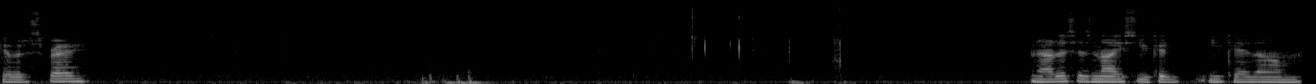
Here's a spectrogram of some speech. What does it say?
Give it a spray. Now this is nice. You could you could um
